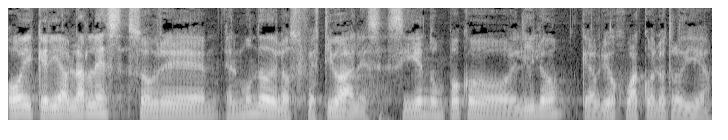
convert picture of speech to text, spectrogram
Hoy quería hablarles sobre el mundo de los festivales, siguiendo un poco el hilo que abrió Juaco el otro día.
